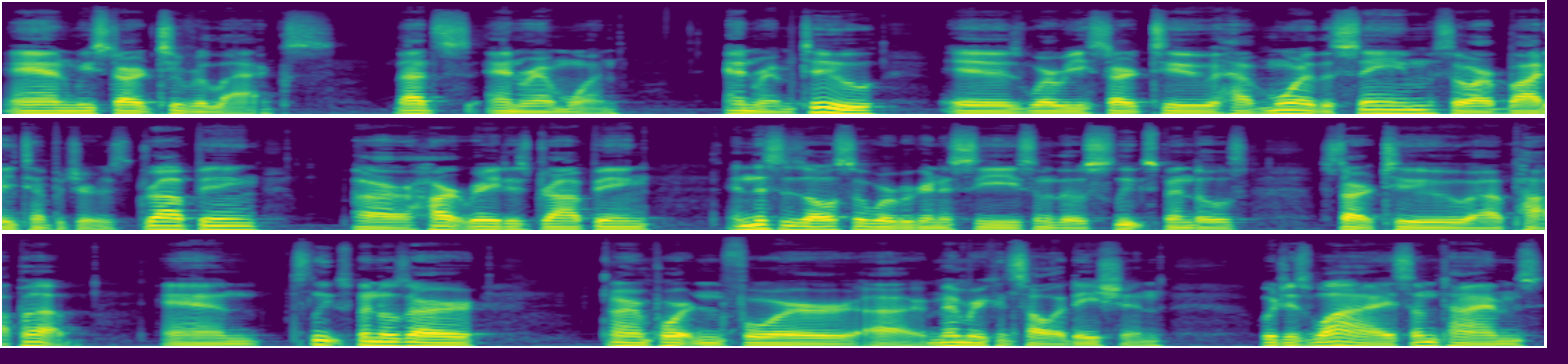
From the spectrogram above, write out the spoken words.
and we start to relax. That's NREM 1. NREM 2 is where we start to have more of the same. So our body temperature is dropping, our heart rate is dropping. And this is also where we're going to see some of those sleep spindles start to uh, pop up. And sleep spindles are are important for uh, memory consolidation, which is why sometimes,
